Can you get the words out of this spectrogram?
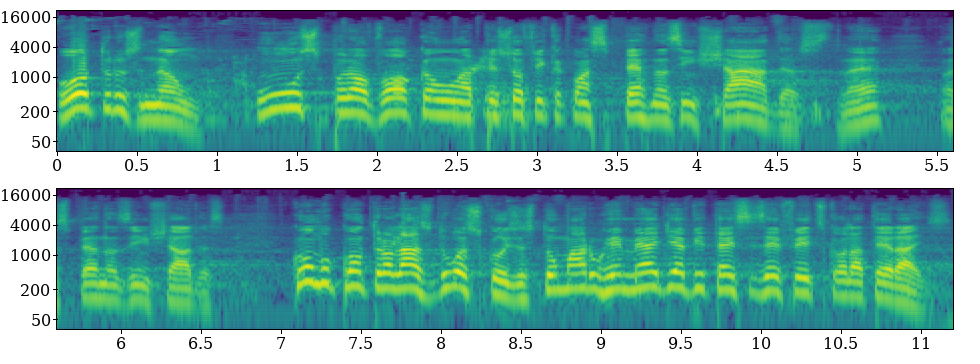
Outros não. Uns provocam, a pessoa fica com as pernas inchadas, né? Com as pernas inchadas. Como controlar as duas coisas? Tomar o remédio e evitar esses efeitos colaterais.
